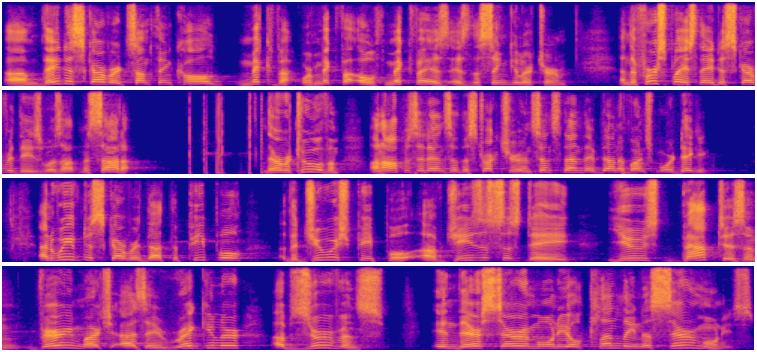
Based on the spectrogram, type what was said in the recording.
um, they discovered something called mikveh or mikvaot. Mikveh is, is the singular term. And the first place they discovered these was at Masada. There were two of them on opposite ends of the structure, and since then they've done a bunch more digging. And we've discovered that the people, the Jewish people of Jesus' day, used baptism very much as a regular observance in their ceremonial cleanliness ceremonies.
